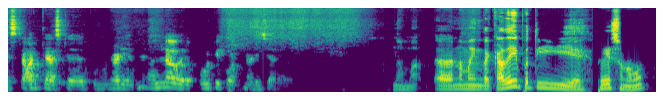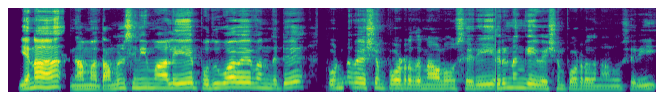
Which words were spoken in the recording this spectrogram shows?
ஸ்டார் காஸ்டுக்கு முன்னாடி வந்து நல்ல ஒரு போட்டி போட்டு நடிச்சாரு அவர். ஆமா. அஹ் நம்ம இந்த கதையை பத்தி பேசணும். ஏன்னா நம்ம தமிழ் சினிமாலேயே பொதுவாகவே வந்துட்டு பொண்ணு வேஷம் போடுறதுனாலும் சரி திருநங்கை வேஷம் போடுறதுனாலும் சரி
